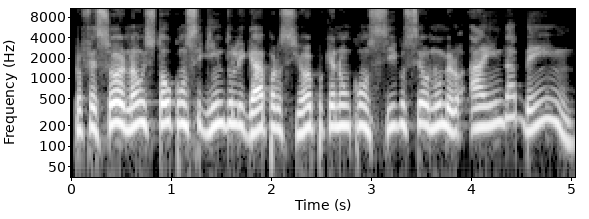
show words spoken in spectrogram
Professor, não estou conseguindo ligar para o senhor porque não consigo o seu número. Ainda bem.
